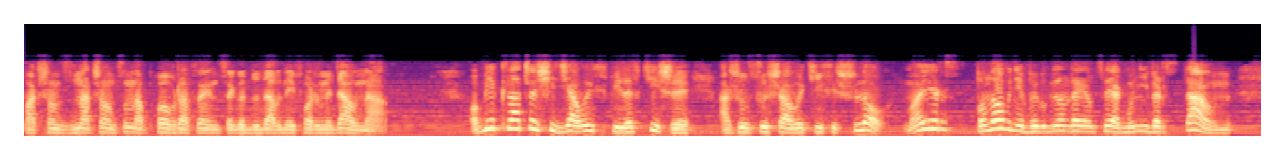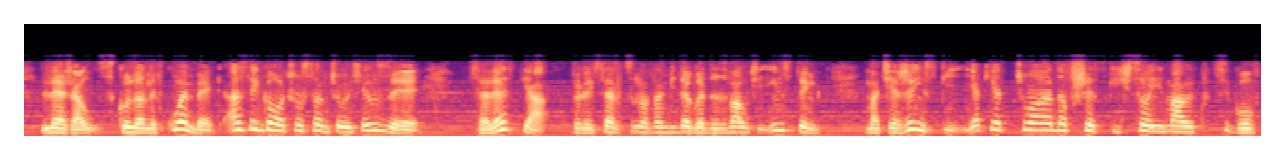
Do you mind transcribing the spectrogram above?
patrząc znacząco na powracającego do dawnej formy Downa. Obie klacze siedziały chwilę w ciszy, aż usłyszały cichy szloch. Myers, ponownie wyglądający jak Universe Town, leżał skulony w kłębek, a z jego oczu sączyły się łzy. Celestia, której sercu na ten widok odezwał się instynkt macierzyński, jaki odczuwała do wszystkich swoich małych kucyków,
